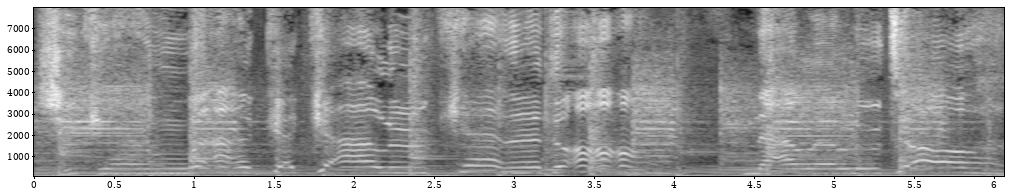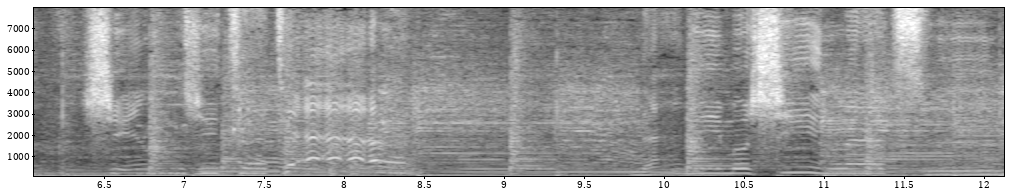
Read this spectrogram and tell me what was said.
時間はかかるけれどなれると信じてた何も知らずに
